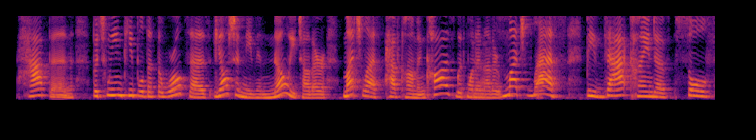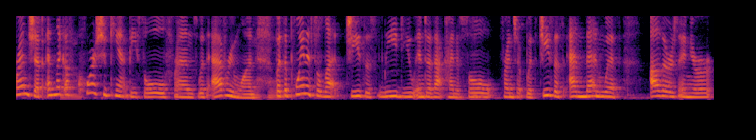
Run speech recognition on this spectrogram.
happen between people that the world says y'all shouldn't even know each other, much less have common cause with one yes. another, much less be that kind of soul friendship. And like, of course, you can't be soul friends with everyone, mm-hmm. but the point is to let Jesus lead you into that kind of soul friendship with Jesus and then with others in your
